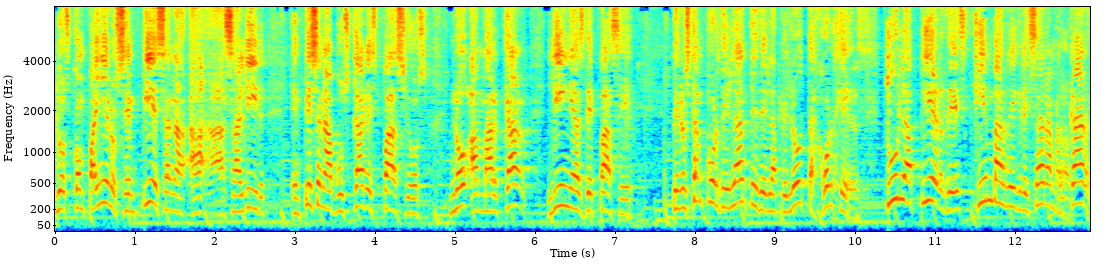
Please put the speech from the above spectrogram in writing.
los compañeros empiezan a, a- a salir, empiezan a buscar espacios, no a marcar líneas de pase, pero están por delante de la pelota, Jorge. Tú la pierdes, ¿quién va a regresar a marcar?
